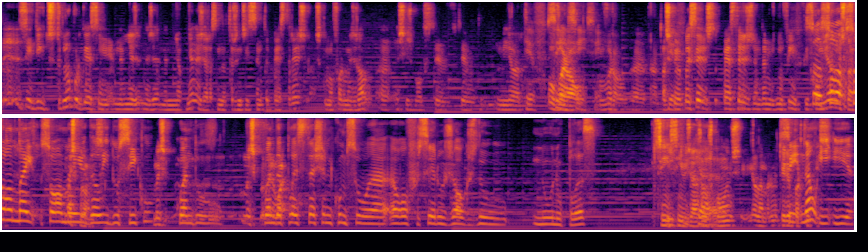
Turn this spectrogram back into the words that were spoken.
eh, sim, digo destornou porque assim, na minha, na, na minha opinião, na geração da 360 PS3, acho que de uma forma geral, a, a Xbox teve, teve melhor Teve. overall. sim, sim, sim. overall eh, pronto, acho Teve. que a PS3, PS3 andamos no fim, ficou Só, melhor, só, só a meio, só a Mas meio dali do ciclo, mas, quando, mas, quando eu- a PlayStation começou a, a oferecer os jogos do, no, no Plus. Sim, sim, já que- jogos bons, eu lembro-me, Sim, não, e, e,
